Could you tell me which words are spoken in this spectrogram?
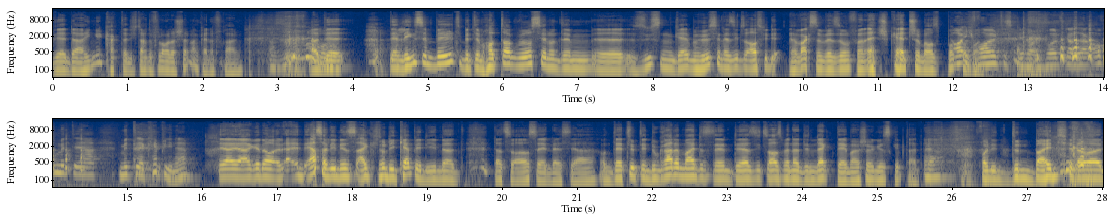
wer da hingekackt hat? Ich dachte, Flora, da stellt man keine Fragen. Ach so. Der, der links im Bild mit dem Hotdog-Würstchen und dem äh, süßen gelben Höschen, der sieht so aus wie die erwachsene Version von Ash Ketchum aus Pokémon. Oh, ich wollte es, genau, ich wollte gerade sagen, auch mit der, mit der Cappy, ne? Ja, ja, genau. In erster Linie ist es eigentlich nur die Cappy, die ihn da, dazu aussehen lässt, ja. Und der Typ, den du gerade meintest, der, der sieht so aus, wenn er den Leg Day mal schön geskippt hat. Ja. Von den dünnen Beinchen, aber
